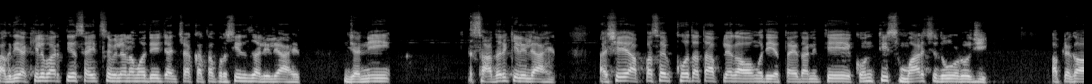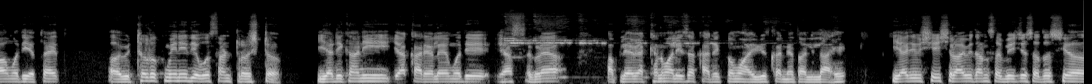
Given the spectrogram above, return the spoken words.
अगदी अखिल भारतीय साहित्य संमेलनामध्ये ज्यांच्या कथा प्रसिद्ध झालेल्या आहेत ज्यांनी सादर केलेल्या आहेत. असे आप्पासाहेब खोत आता आपल्या गावामध्ये येत आहेत आणि ते एकोणतीस मार्च दो रोजी आपल्या गावामध्ये येत आहेत. विठ्ठल रुक्मिणी देवस्थान ट्रस्ट या ठिकाणी या कार्यालयामध्ये या सगळ्या आपल्या व्याख्यानमालेचा कार्यक्रम आयोजित करण्यात आलेला आहे. या दिवशी शिळा विधानसभेचे सदस्य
